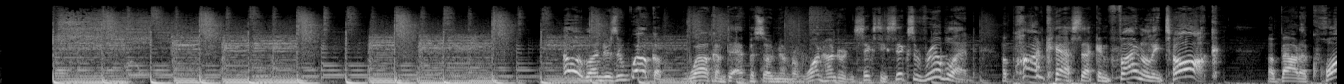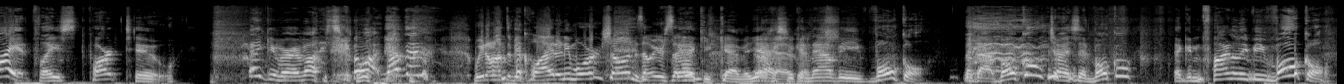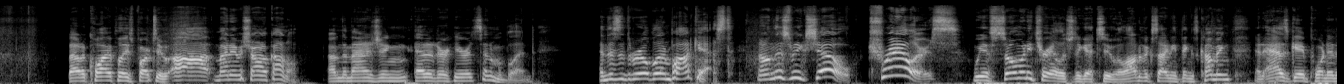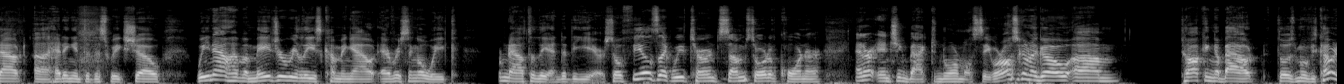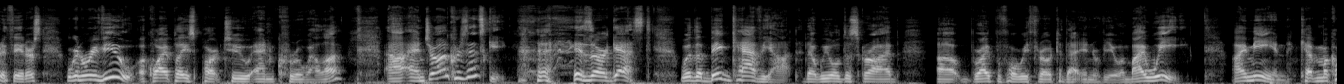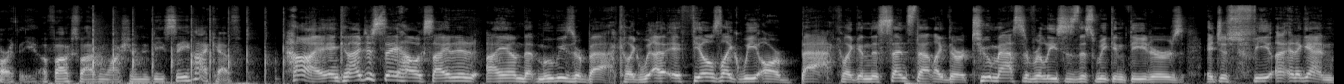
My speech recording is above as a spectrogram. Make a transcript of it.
Hello, Blenders, and welcome. Welcome to episode number 166 of Real Blend, a podcast that can finally talk about A Quiet Place Part 2. Thank you very much. Come on, nothing? We don't have to be quiet anymore, Sean? Is that what you're saying? Thank you, Kevin. Yes, Okay, you okay. can now be vocal about vocal. Should I said vocal? That can finally be vocal about A Quiet Place Part 2. Uh, my name is Sean O'Connell. I'm the managing editor here at Cinema Blend. And this is the Real Blend Podcast. And on this week's show, trailers. We have so many trailers to get to, a lot of exciting things coming. And as Gabe pointed out, uh, heading into this week's show, we now have a major release coming out every single week from now to the end of the year. So it feels like we've turned some sort of corner and are inching back to normalcy. We're also going to go um, talking about those movies coming to theaters. We're going to review A Quiet Place Part 2 and Cruella. Uh, and John Krasinski is our guest with a big caveat that we will describe uh, right before we throw to that interview. And by we, I mean Kevin McCarthy of Fox 5 in Washington, D.C. Hi, Kev. Hi, and can I just say how excited I am that movies are back? Like, we, it feels like we are back. Like in the sense that like there are two massive releases this week in theaters. It just feel, and again,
